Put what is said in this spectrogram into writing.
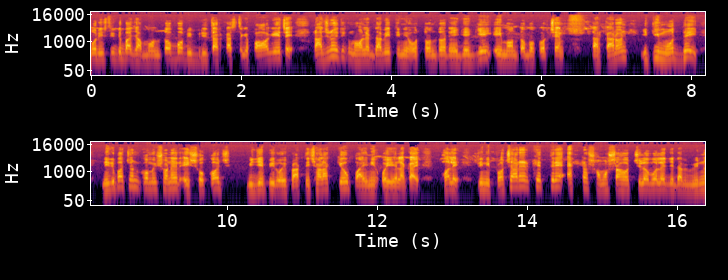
পরিস্থিতি বা যা মন্তব্য বিবৃতার কাছ থেকে পাওয়া গিয়েছে, রাজনৈতিক মহলের দাবি তিনি অত্যন্ত রেগে গিয়েই এই মন্তব্য করছেন। তার কারণ, ইতিমধ্যেই নির্বাচন কমিশনের এই শোকজ বিজেপির ওই প্রার্থী ছাড়া কেউ পায়নি ওই এলাকায়। ফলে তিনি প্রচারের ক্ষেত্রে একটা সমস্যা হচ্ছিল বলে যেটা বিভিন্ন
